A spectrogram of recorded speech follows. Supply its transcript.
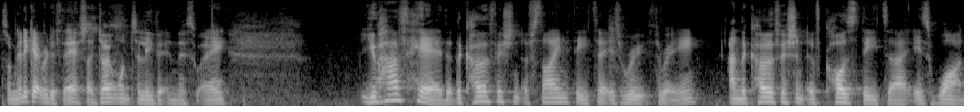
So I'm going to get rid of this. I don't want to leave it in this way. You have here that the coefficient of sine theta is root 3 and the coefficient of cos theta is 1.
